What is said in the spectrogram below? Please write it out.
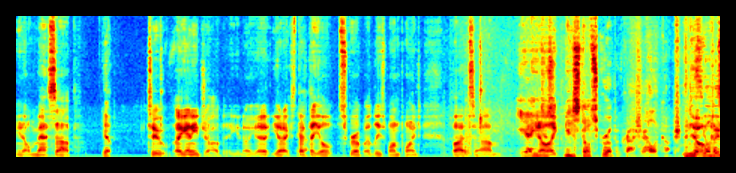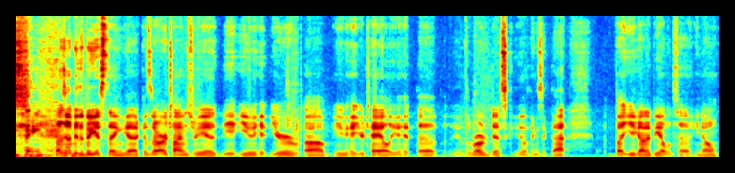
you know, mess up. Too. Like any job, you know, you you expect Yeah. that you'll screw up at least one point. But um, Yeah, you, you know, just like you just don't screw up and crash your helicopter. That's No, the only thing. That's gonna be the biggest thing, yeah. Because there are times where you you, you hit your um, you hit your tail, you hit the the rotor disc, you know, things like that. But you got to be able to, you know,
